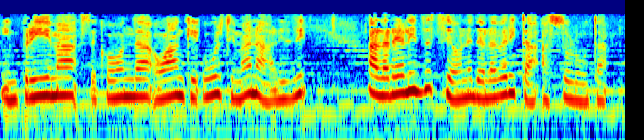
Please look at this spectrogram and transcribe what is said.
in prima, seconda o anche ultima analisi, alla realizzazione della verità assoluta.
